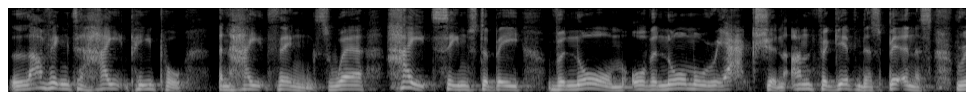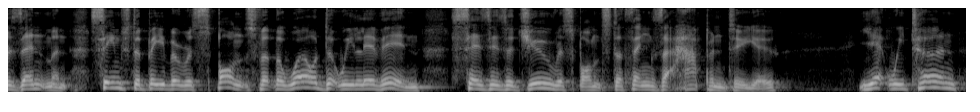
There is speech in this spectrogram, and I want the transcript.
loving to hate people and hate things, where hate seems to be the norm or the normal reaction, unforgiveness, bitterness, resentment seems to be the response that the world that we live in says is a due response to things that happen to you. Yet we turn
